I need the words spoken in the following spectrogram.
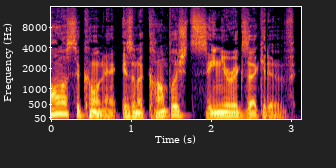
Paula Saccone is an accomplished senior executive.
